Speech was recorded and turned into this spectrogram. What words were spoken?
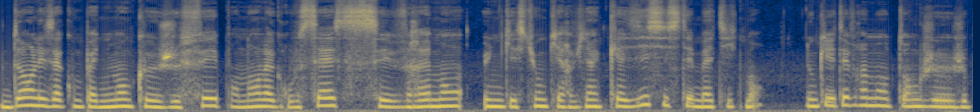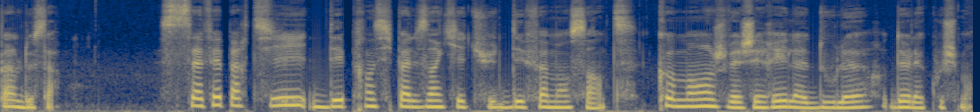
dans les accompagnements que je fais pendant la grossesse, c'est vraiment une question qui revient quasi systématiquement. Donc il était vraiment temps que je, je parle de ça. Ça fait partie des principales inquiétudes des femmes enceintes. Comment je vais gérer la douleur de l'accouchement?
